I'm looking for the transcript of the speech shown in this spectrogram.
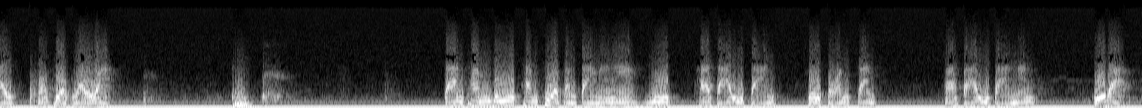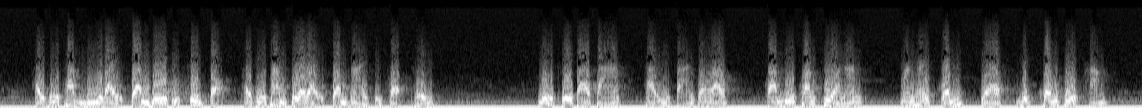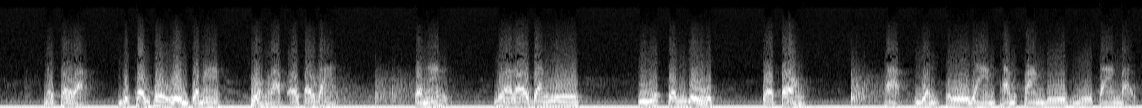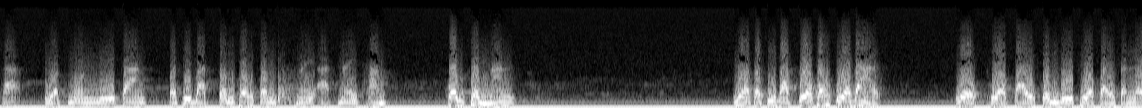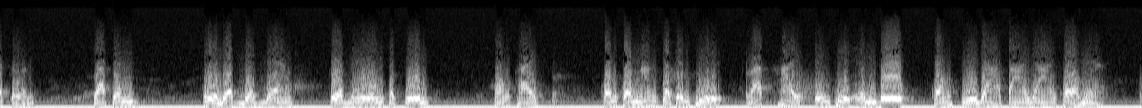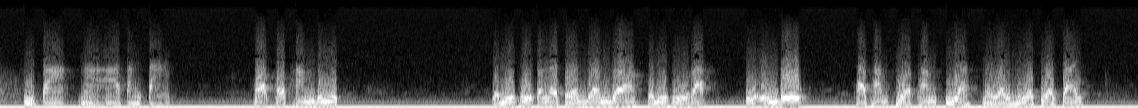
ของพวกเราว่า การทำดีทำชั่วต่าง ๆ นานา มีภาษาอีสานเคยสอนกัน ภาษาอีสานนั้นถือว่าใครผู้ทำดีไว้แก้มดีสิขึ้นต่อใครผู้ทำตัวไว้แก้มหายสิขอบถึงนี่คือภาษาภาอีสานของเรา ความดีความชั่วนั้น มันให้ผลแก่บุคคลผู้ทำไม่ใช่ว่าบุคคลผู้อื่นจะมาช่วงรับเอาไปได้ฉะนั้น เมื่อเรายังมีชีวิตเป็นอยู่จะต้องภาคเพียรพยายามทำความดีมีการไหว้พระสวดมนต์มีการปฏิบัติตนของตนในอัตในธรรมคนเช่นนั้น เมื่อปฏิบัติตัวของตัวได้ โลกทั่วไปคนดีทั่วไปสรรเสริญ จะเป็นผู้เล็กเด็กแดงเกิดในวงสกุลของใคร คนคนนั้นจะเป็นที่รักใคร่เป็นที่เอ็นดูของปู่ย่าตายายพ่อแม่พี่ตาหน้าอาต่างๆ เพราะเขาทำดี จะมีผู้สรรเสริญยอมยอจะมีผู้รัก ผู้เอ็นดู ถ้าทำชั่วทำเสียไม่ไหวเนื้อเชื่อใจ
